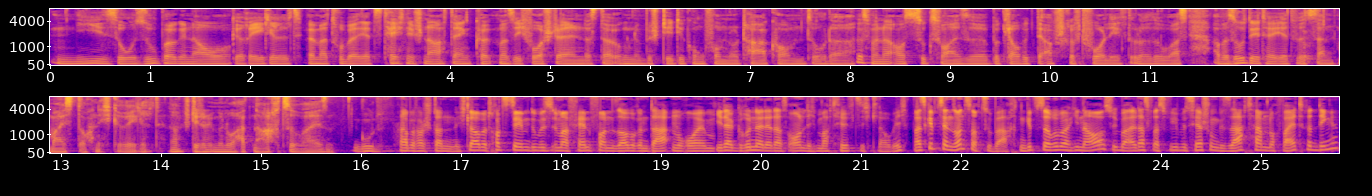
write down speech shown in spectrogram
nie so super genau geregelt. Wenn man darüber jetzt technisch nachdenkt, könnte man sich vorstellen, dass da irgendeine Bestätigung vom Notar kommt oder dass man eine auszugsweise beglaubigte Abschrift vorlegt oder so sowas. Aber so detailliert wird es dann meist doch nicht geregelt. Ne? Steht dann immer nur, hat nachzuweisen. Gut, habe verstanden. Ich glaube trotzdem, du bist immer Fan von sauberen Datenräumen. Jeder Gründer, der das ordentlich macht, hilft sich, glaube ich. Was gibt es denn sonst noch zu beachten? Gibt es darüber hinaus, über all das, was wir bisher schon gesagt haben, noch weitere Dinge?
